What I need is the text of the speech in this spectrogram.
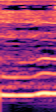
Ooh.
